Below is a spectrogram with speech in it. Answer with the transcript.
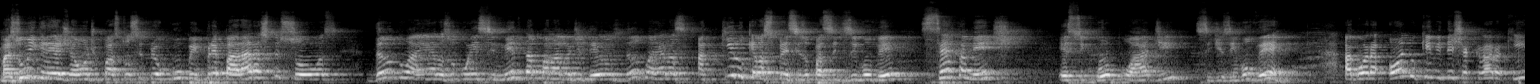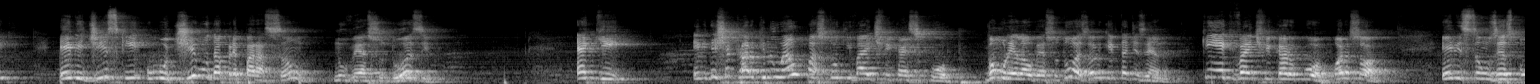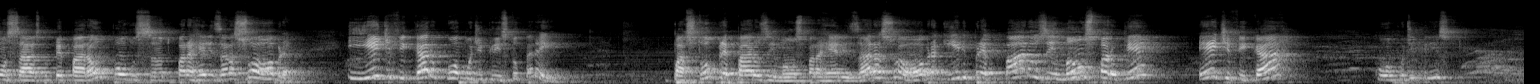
Mas uma igreja onde o pastor se preocupa em preparar as pessoas, dando a elas o conhecimento da palavra de Deus, dando a elas aquilo que elas precisam para se desenvolver, certamente esse corpo há de se desenvolver. Agora, olha o que ele deixa claro aqui. Ele diz que o motivo da preparação, no verso 12, é que ele deixa claro que não é o pastor que vai edificar esse corpo. Vamos ler lá o verso 12? Olha o que ele está dizendo. Quem é que vai edificar o corpo? Olha só, eles são os responsáveis por preparar o povo santo para realizar a sua obra e edificar o corpo de Cristo. Então, peraí, o pastor prepara os irmãos para realizar a sua obra e ele prepara os irmãos para o quê? Edificar o corpo de Cristo.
